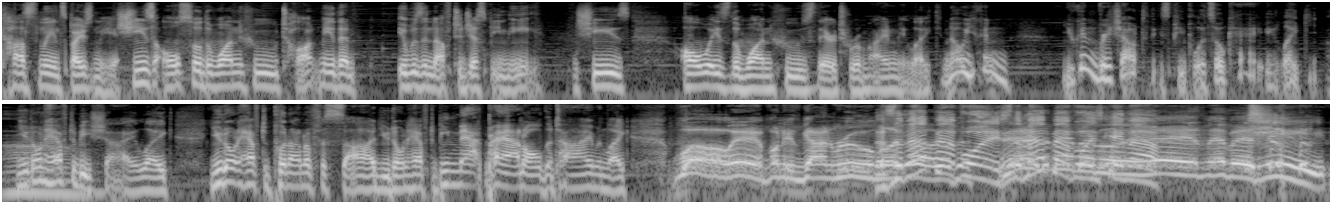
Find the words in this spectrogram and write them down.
constantly inspires me. She's also the one who taught me that it was enough to just be me. She's always the one who's there to remind me, like, no, you can. You can reach out to these people. It's okay. Like you don't have to be shy. Like you don't have to put on a facade. You don't have to be Matt Pat all the time and like, whoa, hey, in the room. That's the Like, Matt oh, Pat voice. The yeah, Matt Pat voice came out. Hey, it's Matt Pat, me.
